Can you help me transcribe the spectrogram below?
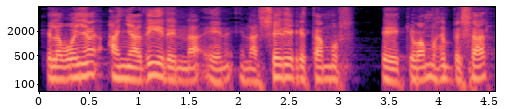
que la voy a añadir en la, serie que, estamos, eh, que vamos a empezar.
